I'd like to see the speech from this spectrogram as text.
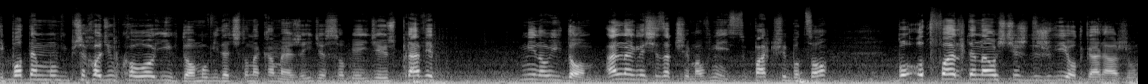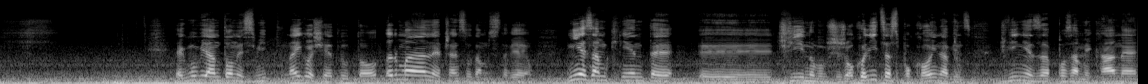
I potem mówi, przechodził koło ich domu, widać to na kamerze, idzie sobie, idzie już prawie minął ich dom, ale nagle się zatrzymał w miejscu. Patrzy, bo co? Bo otwarte na oścież drzwi od garażu. Jak mówi Antony Smith, na ich osiedlu to normalne, często tam stawiają niezamknięte yy, drzwi, no bo przecież okolica spokojna, więc drzwi nie za, pozamykane,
